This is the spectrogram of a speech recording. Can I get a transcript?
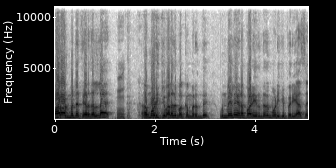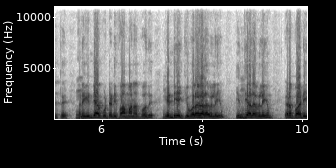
பாராளுமன்ற தேர்தல்ல மோடிக்கு வலது பக்கம் இருந்து உண்மையிலே எடப்பாடி இருந்தது மோடிக்கு பெரிய அசட்டு இந்தியா கூட்டணி ஃபார்ம் ஆன போது என்டிஏக்கு உலக அளவிலையும் இந்திய அளவிலையும் எடப்பாடி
